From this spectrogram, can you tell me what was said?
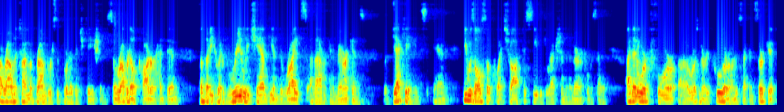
around the time of Brown versus Board of Education. So Robert L. Carter had been somebody who had really championed the rights of African Americans for decades, and he was also quite shocked to see the direction that America was heading. I then worked for uh, Rosemary Pooler on the Second Circuit,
